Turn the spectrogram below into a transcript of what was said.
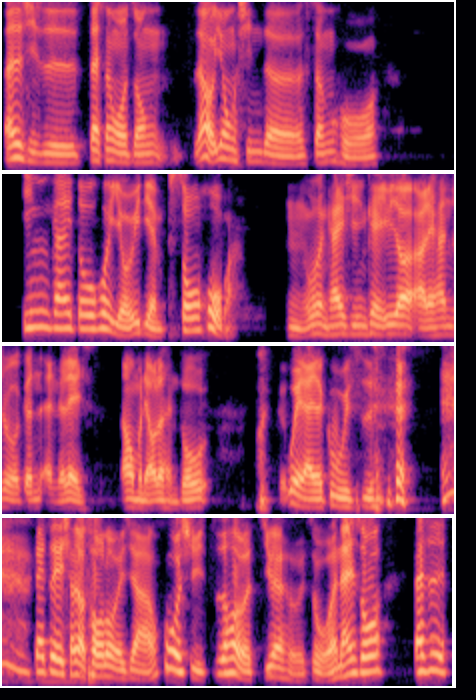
但是其实，在生活中，只要有用心的生活，应该都会有一点收获吧。嗯，我很开心可以遇到 Alejandro 跟 Andres，然后我们聊了很多 未来的故事，在这里小小透露一下，或许之后有机会合作，很难说。但是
